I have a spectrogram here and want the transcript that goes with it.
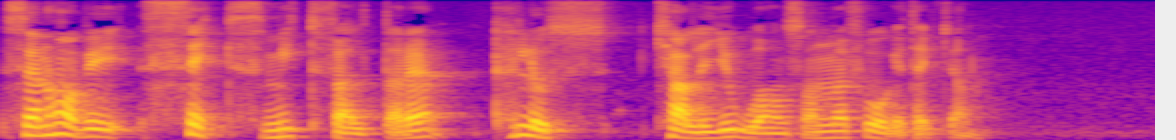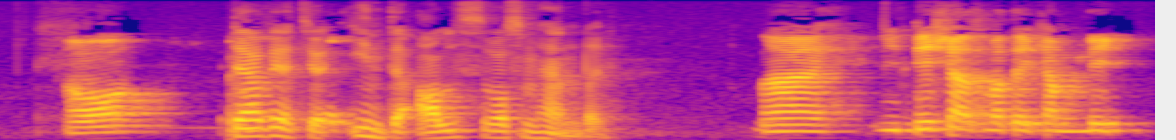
Sen har vi sex mittfältare plus Kalle Johansson med frågetecken. Ja. Där vet jag inte alls vad som händer. Nej, det känns som att det kan bli...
